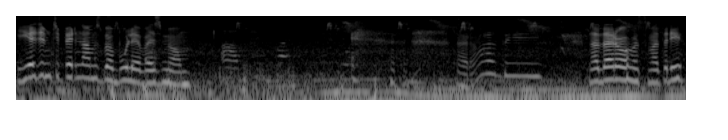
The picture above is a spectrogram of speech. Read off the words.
Едем теперь нам с бабулей возьмем. А, Рады. На дорогу смотри.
